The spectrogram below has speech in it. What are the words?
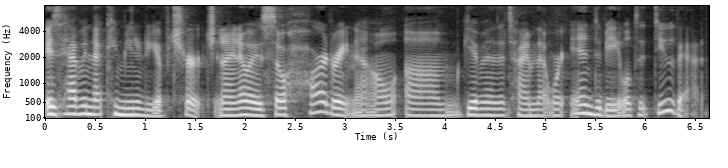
is having that community of church. And I know it is so hard right now, um, given the time that we're in, to be able to do that.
